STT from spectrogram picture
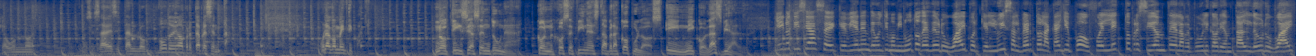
que aún no, no se sabe si están los votos, pero está presentada. Una con 24. Noticias en Duna, con Josefina Stavrakopoulos y Nicolás Vial. Y hay noticias eh, que vienen de último minuto desde Uruguay porque Luis Alberto Lacalle Pou fue electo presidente de la República Oriental de Uruguay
